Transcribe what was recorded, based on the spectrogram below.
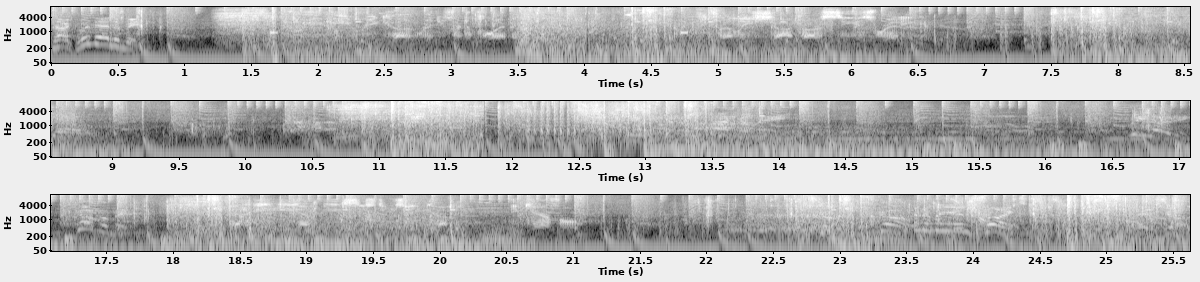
Contact with enemy. ready for deployment. Friendly shock RC is ready. Reloading. Cover me. Enemy EMP systems incoming. Be careful. Enemy in sight. Headshot.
